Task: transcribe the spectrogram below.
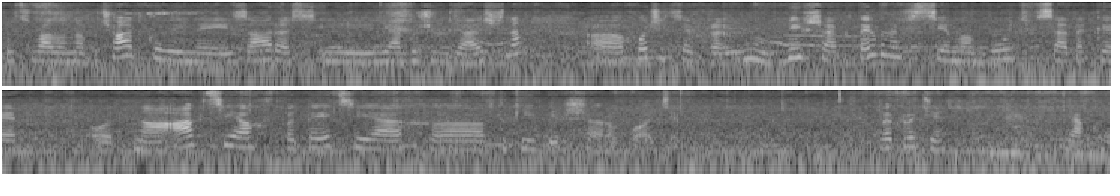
Працювало на початку війни і зараз, і я дуже вдячна. Е, Хочеться ну, більше активності, мабуть, все-таки от на акціях, в петиціях, е, в такій більше роботі. Ви круті. Дякую.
